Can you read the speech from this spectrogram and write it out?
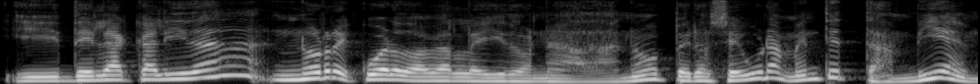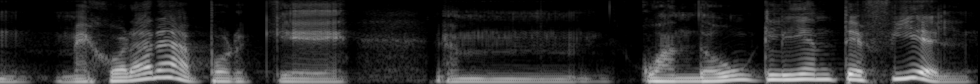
Y de la calidad no recuerdo haber leído nada, ¿no? Pero seguramente también mejorará porque em, cuando un cliente fiel,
